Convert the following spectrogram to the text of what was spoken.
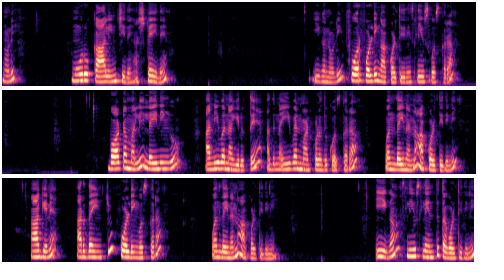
ನೋಡಿ ಮೂರು ಕಾಲು ಇಂಚಿದೆ ಅಷ್ಟೇ ಇದೆ. ಈಗ ನೋಡಿ ಫೋರ್ ಫೋಲ್ಡಿಂಗ್ ಹಾಕ್ಕೊಳ್ತಿದ್ದೀನಿ ಸ್ಲೀವ್ಸ್ಗೋಸ್ಕರ ಬಾಟಮಲ್ಲಿ ಲೈನಿಂಗು ಅನ್ಇವನ್ ಆಗಿರುತ್ತೆ. ಅದನ್ನು ಈವನ್ ಮಾಡ್ಕೊಳ್ಳೋದಕ್ಕೋಸ್ಕರ ಒಂದು ಲೈನನ್ನು ಹಾಕ್ಕೊಳ್ತಿದ್ದೀನಿ ಹಾಗೆಯೇ ಅರ್ಧ ಇಂಚು ಫೋಲ್ಡಿಂಗೋಸ್ಕರ ಒಂದು ಲೈನನ್ನು ಹಾಕ್ಕೊಳ್ತಿದ್ದೀನಿ ಈಗ ಸ್ಲೀವ್ಸ್ ಲೆಂತ್ ತಗೊಳ್ತಿದ್ದೀನಿ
